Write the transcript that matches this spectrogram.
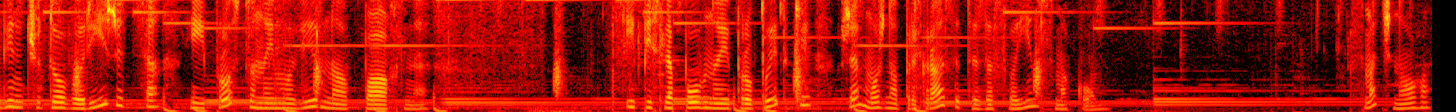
Він чудово ріжеться і просто неймовірно пахне. І після повної пропитки вже можна прикрасити за своїм смаком. Смачного!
